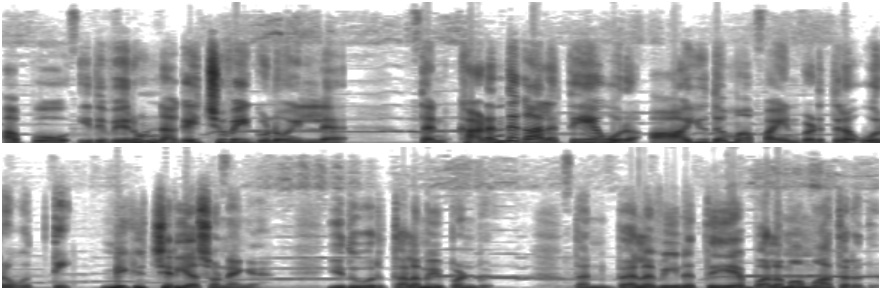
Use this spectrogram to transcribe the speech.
அப்போ இது வெறும் நகைச்சுவை குணம் இல்ல. தன் கடந்த காலத்தையே ஒரு ஆயுதமா பயன்படுத்துற ஒரு உத்தி. மிகச்சரியா சொன்னீங்க. இது ஒரு தலைமை பண்பு. தன் பலவீனத்தையே பலமா மாத்துறது.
